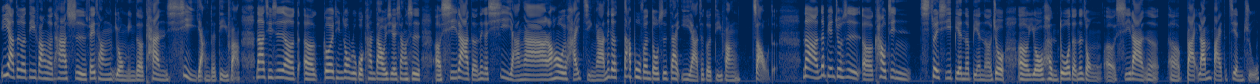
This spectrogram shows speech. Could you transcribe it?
伊亚这个地方呢，它是非常有名的看夕阳的地方。那其实呃呃，各位听众如果看到一些像是呃希腊的那个夕阳啊，然后海景啊，那个大部分都是在伊亚这个地方照的。那那边就是呃靠近。最西边那边呢，就呃有很多的那种呃希腊那呃白蓝白的建筑，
